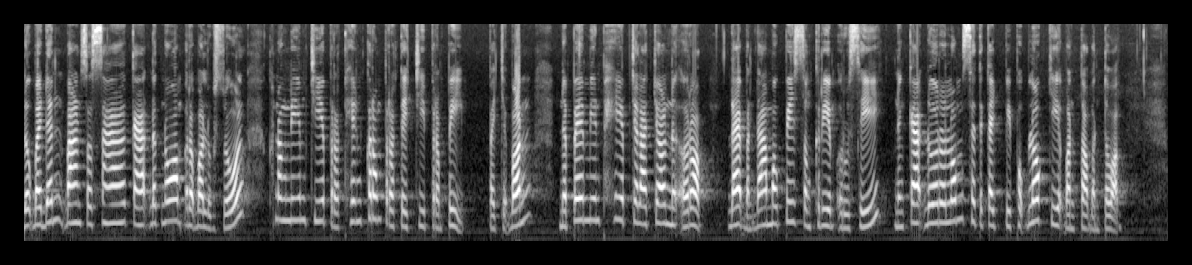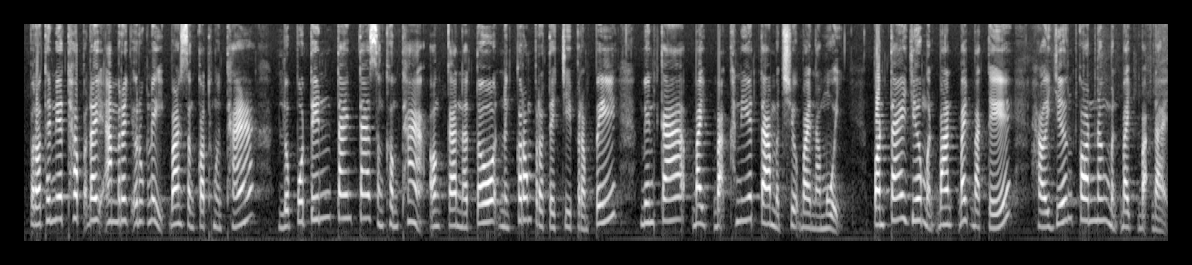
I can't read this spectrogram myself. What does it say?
លោក Biden បានសរសើរការដឹកនាំរបស់លោកសូលក្នុងនាមជាប្រធានក្រុមប្រទេស G7 បច្ចុប្បន្ននៅពេលមានភាពចលាចលនៅអឺរ៉ុប ដែលបណ្ដាលមកពីសង្គ្រាមរុស្ស៊ីនិងការដួលរលំសេដ្ឋកិច្ចពិភពលោកជាបន្តបន្ទាប់ប្រធានាធិបតីអាមេរិករូបនេះបានសង្កត់ធ្ងន់ថាលោកពូទីនតែងតែសង្ឃឹមថាអង្គការ NATO និងក្រុមប្រទេស G7 មានការបែកបាក់គ្នាតាមមធ្យោបាយណាមួយប៉ុន្តែយើងមិនបានបែកបាក់ទេ ហើយយើងក៏នឹងមិនបែកបាក់ដែរ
